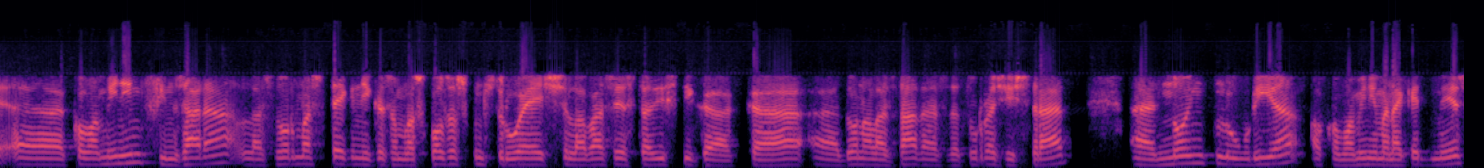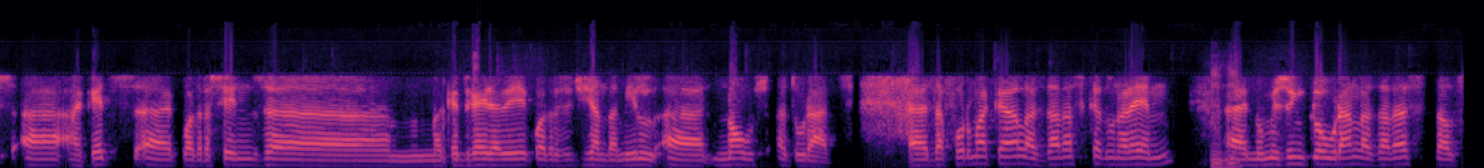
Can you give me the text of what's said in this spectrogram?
eh, com a mínim, fins ara, les normes tècniques amb les quals es construeix la base estadística que eh, dona les dades d'atur registrat eh, no inclouria, o com a mínim en aquest mes, eh, aquests eh, 400, eh, aquests gairebé 460.000 eh, nous aturats. Eh, de forma que les dades que donarem eh, només inclouran les dades dels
